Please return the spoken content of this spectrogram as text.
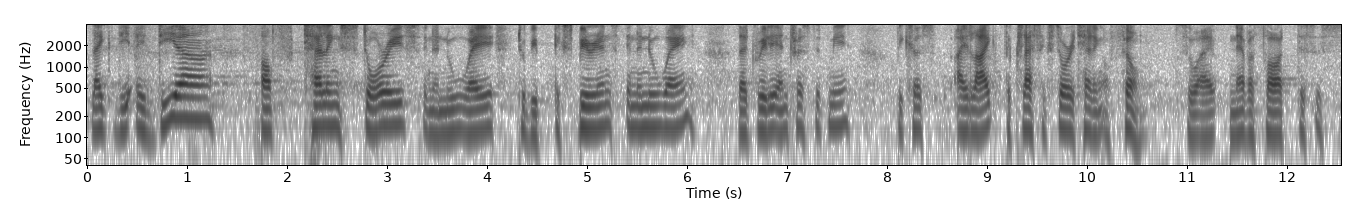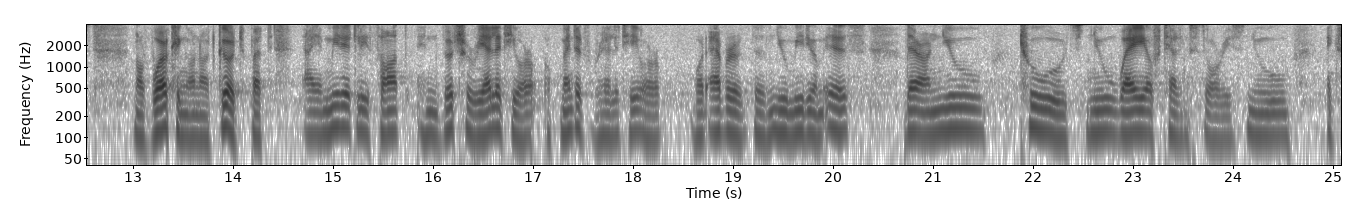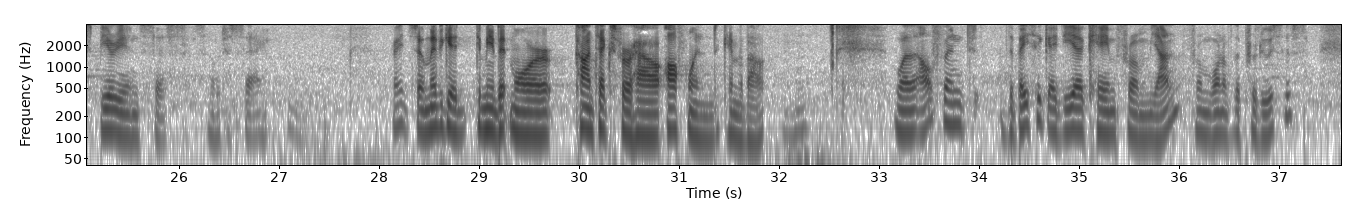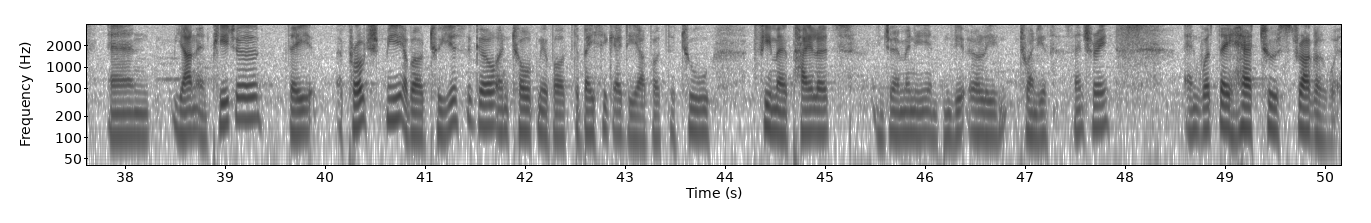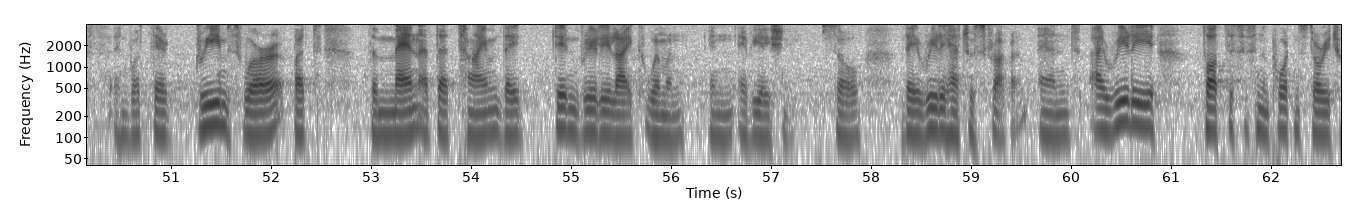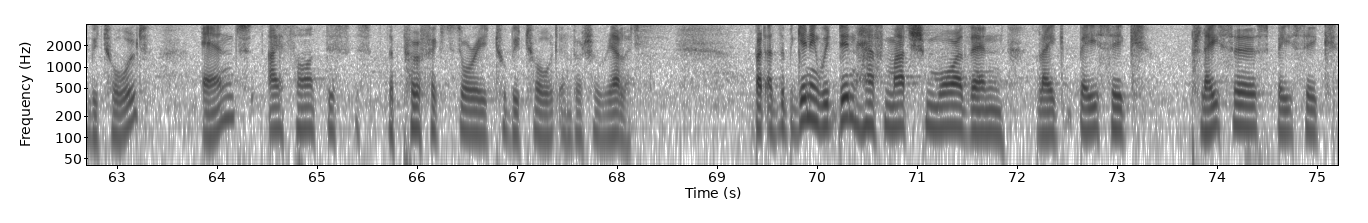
like the idea of telling stories in a new way to be experienced in a new way that really interested me because I like the classic storytelling of film. So I never thought this is not working or not good, but I immediately thought in virtual reality or augmented reality or whatever the new medium is, there are new tools, new way of telling stories, new experiences, so to say. Right. So maybe you could give me a bit more context for how Aufwind came about. Mm-hmm. Well, Aufwind, the basic idea came from Jan, from one of the producers. And Jan and Peter they approached me about two years ago and told me about the basic idea about the two female pilots in Germany in the early 20th century and what they had to struggle with and what their dreams were. But the men at that time, they didn't really like women in aviation. So they really had to struggle. And I really thought this is an important story to be told. And I thought this is the perfect story to be told in virtual reality. But at the beginning, we didn't have much more than like basic places, basic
